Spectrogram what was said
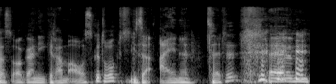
das Organigramm ausgedruckt, dieser eine Zettel. Ähm,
